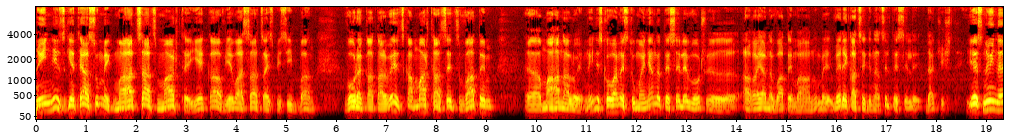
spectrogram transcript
նույնիսկ եթե ասում եք մահացած մարդը եկավ եւ ասաց այսպիսի բան, որը կատարվեց կամ մարդը ասեց վատ եմ մահանալու եմ։ Նույնիսկ Հովանես Թումանյանը տեսել է, որ աղայանը վատ է մահանում է, վերեկացե գնացել, տեսել է դա ճիշտ է։ Ես նույնը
